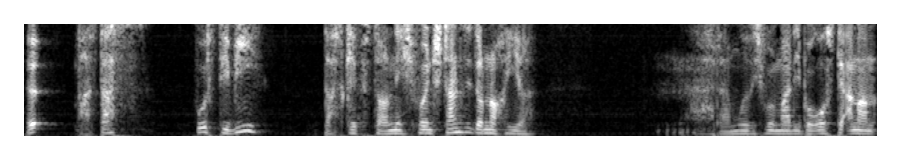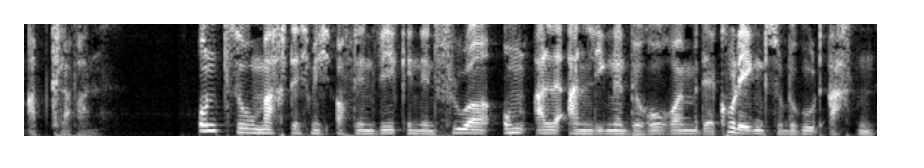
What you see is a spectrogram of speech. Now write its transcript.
Äh, was das? Wo ist die Wie? Das gibt's doch nicht. Vorhin stand sie doch noch hier. Na, da muss ich wohl mal die Büros der anderen abklappern. Und so machte ich mich auf den Weg in den Flur, um alle anliegenden Büroräume der Kollegen zu begutachten.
